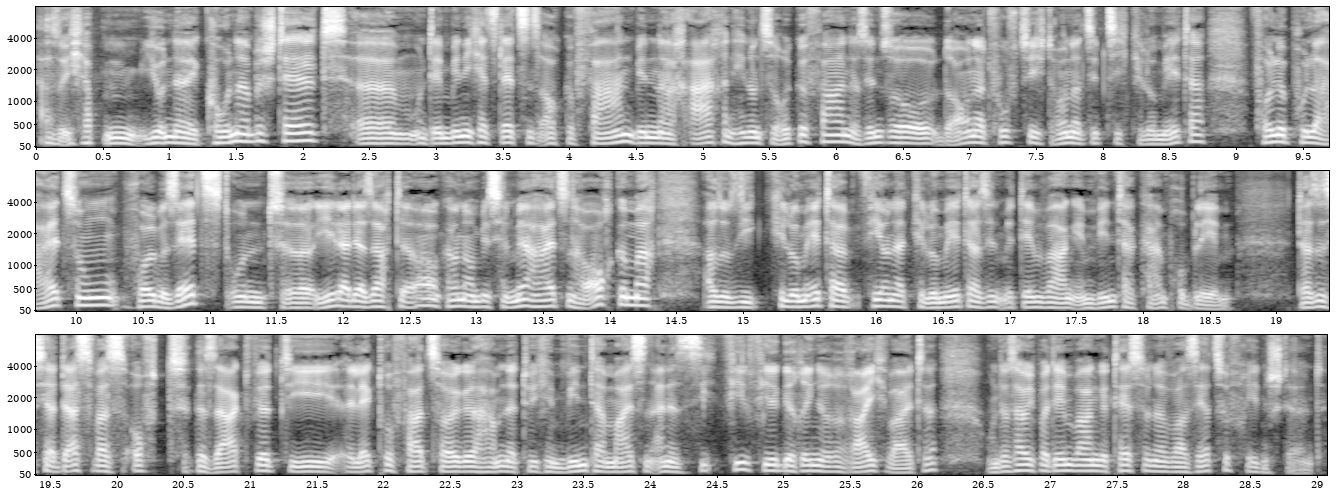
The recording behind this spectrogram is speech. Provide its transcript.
Also ich habe einen Hyundai Kona bestellt ähm, und den bin ich jetzt letztens auch gefahren. Bin nach Aachen hin und zurück gefahren. Das sind so 350, 370 Kilometer. Volle Pulle Heizung, voll besetzt und äh, jeder, der sagte, oh, kann noch ein bisschen mehr heizen, habe auch gemacht. Also die Kilometer, 400 Kilometer sind mit dem Wagen im Winter kein Problem. Das ist ja das, was oft gesagt wird. Die Elektrofahrzeuge haben natürlich im Winter meistens eine viel, viel geringere Reichweite. Und das habe ich bei dem Wagen getestet und er war sehr zufriedenstellend.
